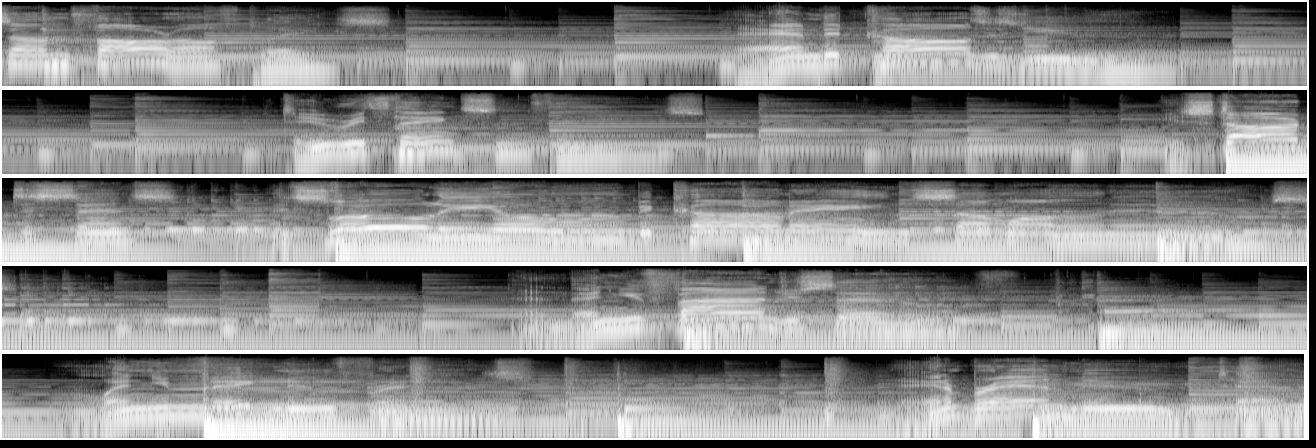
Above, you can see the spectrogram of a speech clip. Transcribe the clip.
Some far off place and it causes you to rethink some things. You start to sense that slowly you're becoming someone else. And then you find yourself when you make new friends in a brand new town.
